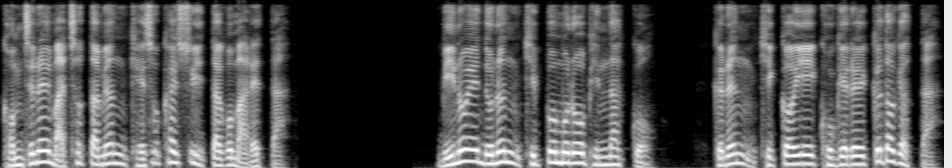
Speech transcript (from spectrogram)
검진을 마쳤다면 계속할 수 있다고 말했다. 민호의 눈은 기쁨으로 빛났고 그는 기꺼이 고개를 끄덕였다.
